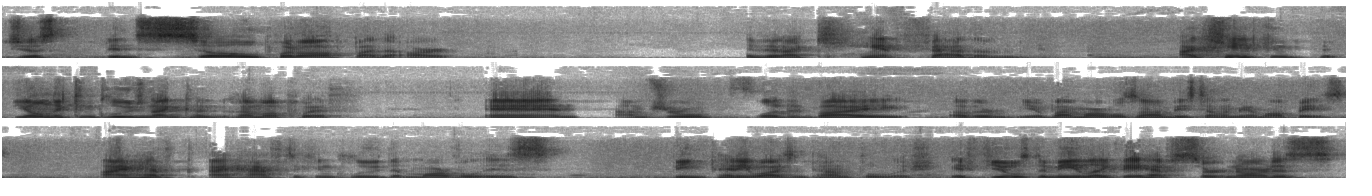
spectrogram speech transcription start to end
just been so put off by the art that I can't fathom. I can't. Con- the only conclusion I can come up with and I'm sure we'll be flooded by other you know by Marvel zombies telling me I'm off base. I have I have to conclude that Marvel is being Pennywise and pound foolish. It feels to me like they have certain artists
